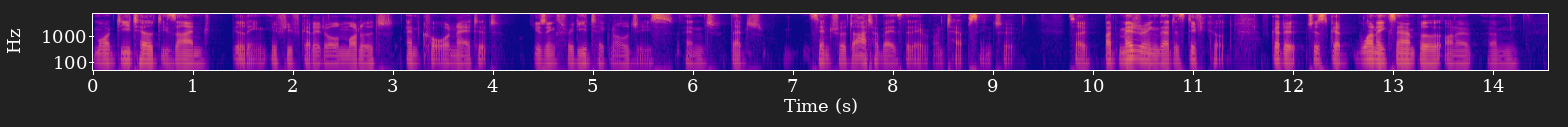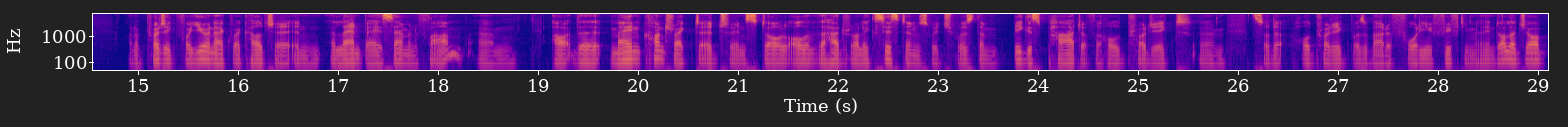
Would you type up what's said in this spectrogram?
more detailed designed building if you've got it all modeled and coordinated using 3D technologies and that central database that everyone taps into. So, but measuring that is difficult. I've got a, just got one example on a um, on a project for you in aquaculture in a land-based salmon farm. Um, our, the main contractor to install all of the hydraulic systems, which was the biggest part of the whole project. Um, so the whole project was about a 40, 50 million dollar job.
